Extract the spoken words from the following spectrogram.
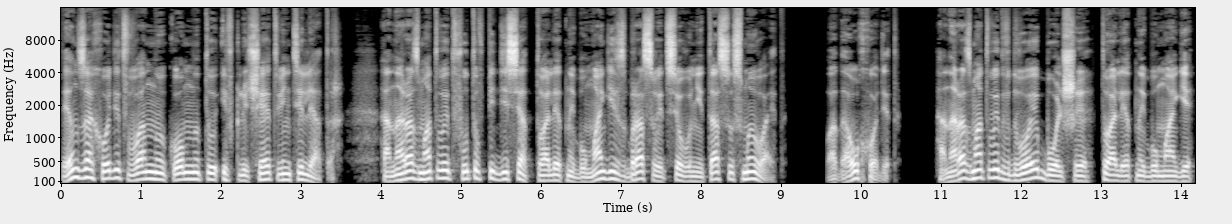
Пен заходит в ванную комнату и включает вентилятор. Она разматывает футов 50 туалетной бумаги, сбрасывает все в унитаз и смывает. Вода уходит. Она разматывает вдвое больше туалетной бумаги,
